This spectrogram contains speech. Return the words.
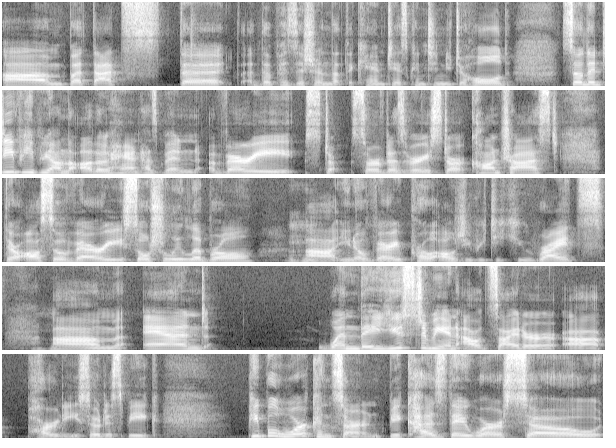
Um, but that's the the position that the KMT has continued to hold. So the DPP, on the other hand, has been a very st- served as a very stark contrast. They're also very socially liberal, uh, you know, very pro LGBTQ rights, um, and when they used to be an outsider uh, party, so to speak, people were concerned because they were so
